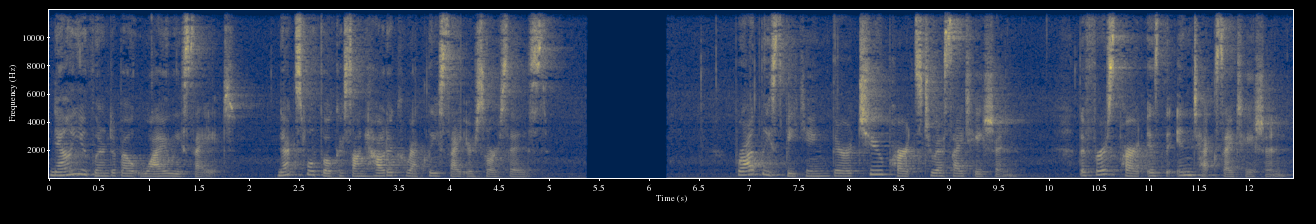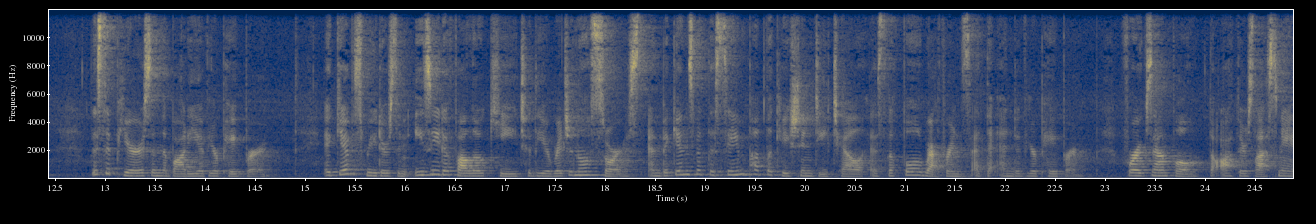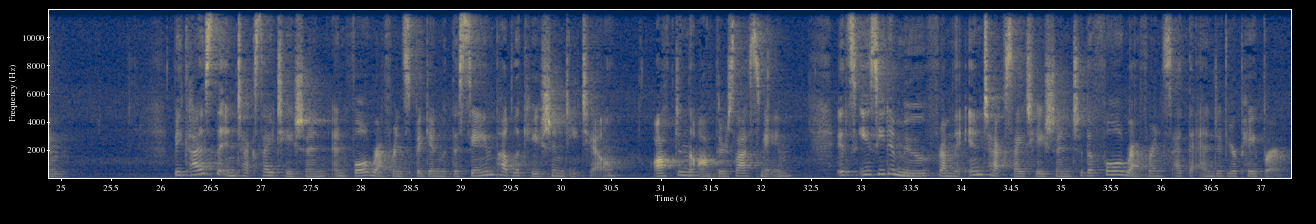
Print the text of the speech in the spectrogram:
Now you've learned about why we cite. Next, we'll focus on how to correctly cite your sources. Broadly speaking, there are two parts to a citation. The first part is the in-text citation. This appears in the body of your paper. It gives readers an easy-to-follow key to the original source and begins with the same publication detail as the full reference at the end of your paper. For example, the author's last name. Because the in-text citation and full reference begin with the same publication detail, often the author's last name, it's easy to move from the in-text citation to the full reference at the end of your paper.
